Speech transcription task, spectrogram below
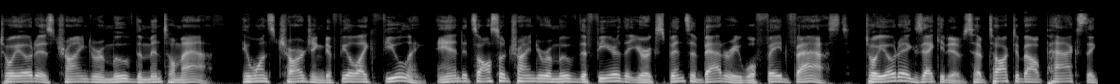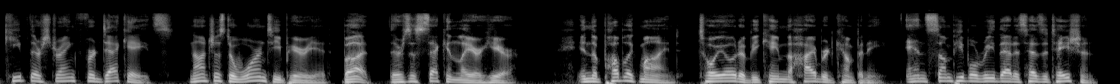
Toyota is trying to remove the mental math. It wants charging to feel like fueling, and it's also trying to remove the fear that your expensive battery will fade fast. Toyota executives have talked about packs that keep their strength for decades, not just a warranty period. But there's a second layer here. In the public mind, Toyota became the hybrid company, and some people read that as hesitation.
